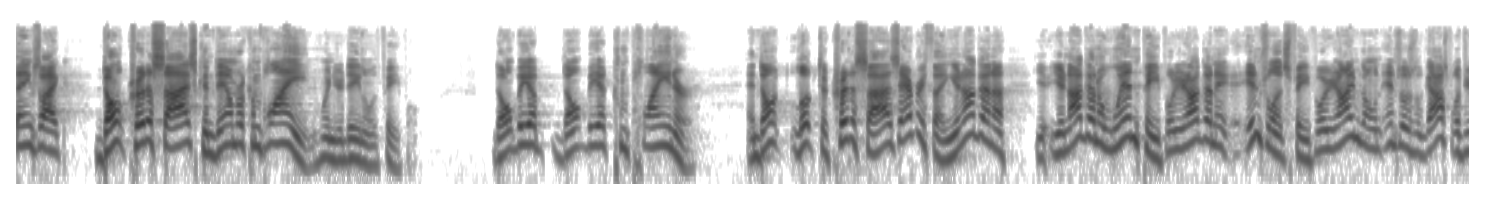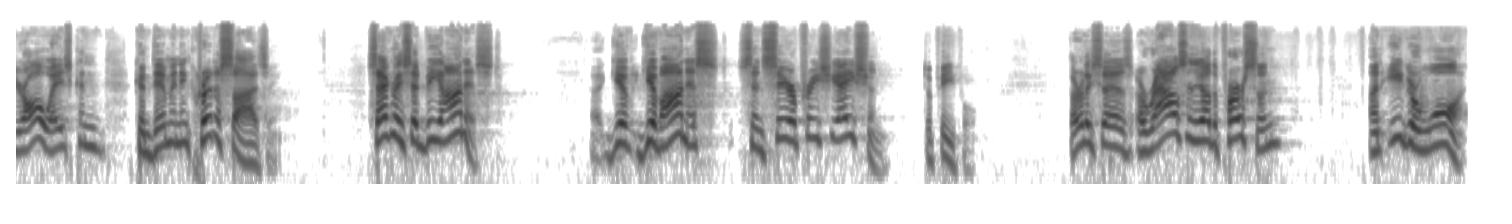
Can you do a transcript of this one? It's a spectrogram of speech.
things like, don't criticize, condemn, or complain when you're dealing with people. Don't be a, don't be a complainer. And don't look to criticize everything. You're not going to you're not going to win people. You're not going to influence people. You're not even going to influence the gospel if you're always con- condemning and criticizing. Secondly, he said, be honest. Uh, give, give honest, sincere appreciation to people. Thirdly, says, arouse in the other person an eager want.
